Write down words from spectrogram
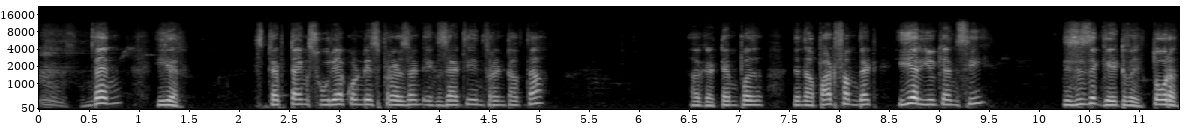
Then here step tank surya kund is present exactly in front of the okay temple. Then apart from that here you can see this is a gateway toran.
